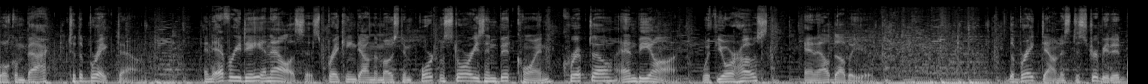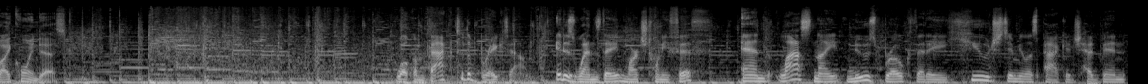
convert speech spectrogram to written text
Welcome back to The Breakdown, an everyday analysis breaking down the most important stories in Bitcoin, crypto, and beyond with your host, NLW. The Breakdown is distributed by Coindesk. Welcome back to the breakdown. It is Wednesday, March 25th, and last night news broke that a huge stimulus package had been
